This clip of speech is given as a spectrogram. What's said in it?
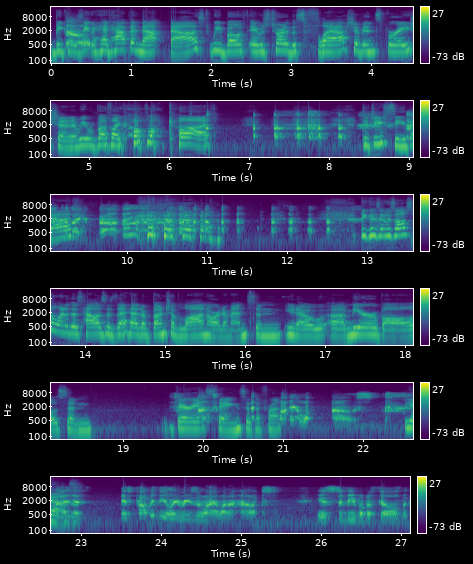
because No. it had happened that fast. We both it was sort of this flash of inspiration and we were both like, "Oh my god." Did you see that? like, because it was also one of those houses that had a bunch of lawn ornaments and, you know, uh, mirror balls and various things in the front. why I want a house. It- it's probably the only reason why I want a house is to be able to fill it with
